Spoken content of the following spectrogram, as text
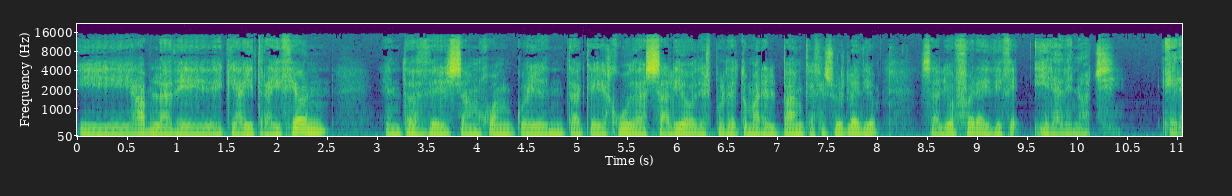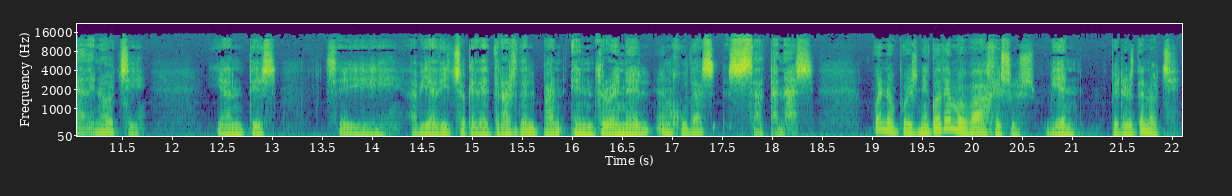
y habla de, que hay traición, entonces San Juan cuenta que Judas salió después de tomar el pan que Jesús le dio, salió fuera y dice, era de noche, era de noche. Y antes se había dicho que detrás del pan entró en él, en Judas, Satanás. Bueno, pues Nicodemo va a Jesús, bien, pero es de noche.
